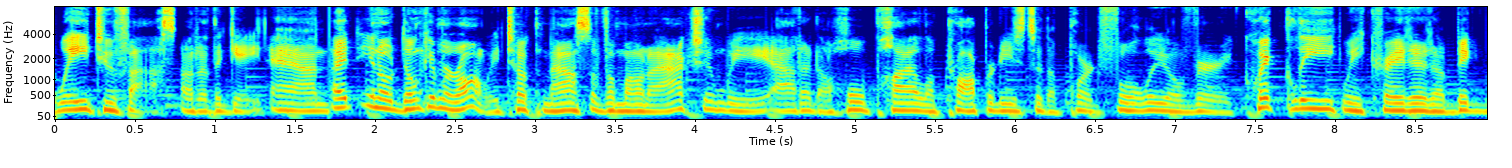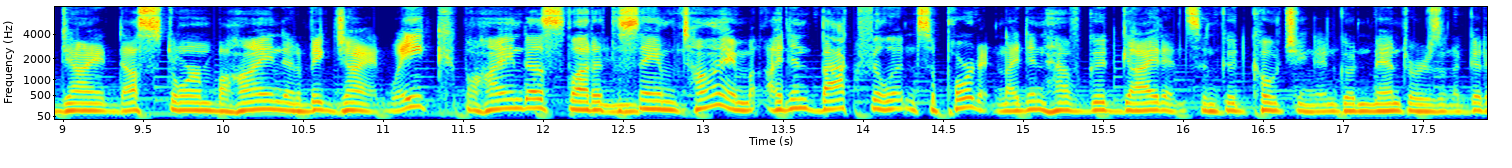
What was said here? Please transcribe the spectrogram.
way too fast out of the gate. And I, you know, don't get me wrong, we took massive amount of action. We added a whole pile of properties to the portfolio very quickly. We created a big giant dust storm behind and a big giant wake behind us. But at mm-hmm. the same time, I didn't backfill it and support it. And I didn't have good guidance and good coaching and good mentors and a good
